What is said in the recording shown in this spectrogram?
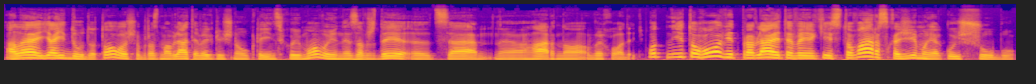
але я йду до того, щоб розмовляти виключно українською мовою. Не завжди е, це е, гарно виходить. От і того відправляєте ви якийсь товар, скажімо, якусь шубу.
